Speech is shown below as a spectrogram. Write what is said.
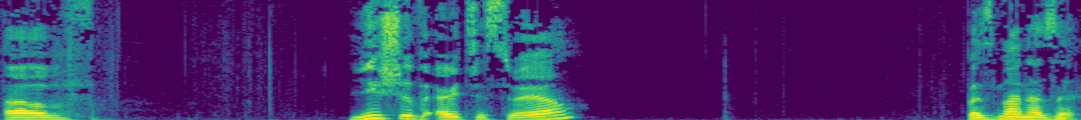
of Yishuv Eretz Yisrael Bazman Hazeh.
